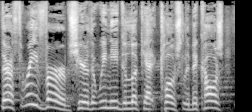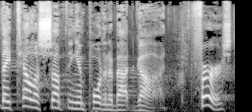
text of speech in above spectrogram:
There are three verbs here that we need to look at closely because they tell us something important about God. First,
